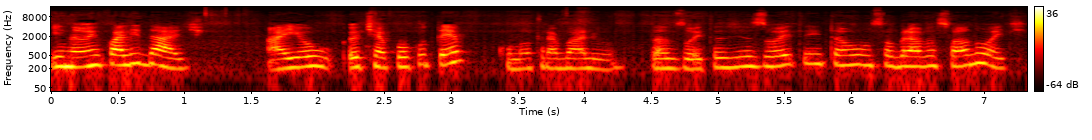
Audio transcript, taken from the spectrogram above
e não em qualidade. Aí eu, eu tinha pouco tempo, com o meu trabalho das 8 às 18, então sobrava só à noite.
